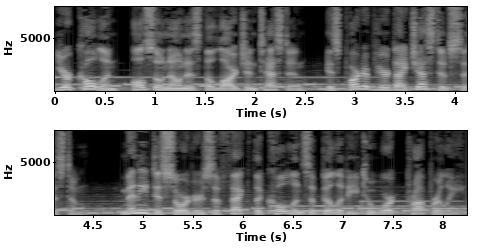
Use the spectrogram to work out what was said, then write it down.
Your colon, also known as the large intestine, is part of your digestive system. Many disorders affect the colon's ability to work properly.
